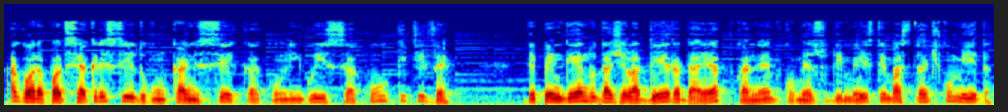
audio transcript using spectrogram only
Agora pode ser acrescido com carne seca, com linguiça, com o que tiver. Dependendo da geladeira da época, né, começo de mês, tem bastante comida.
